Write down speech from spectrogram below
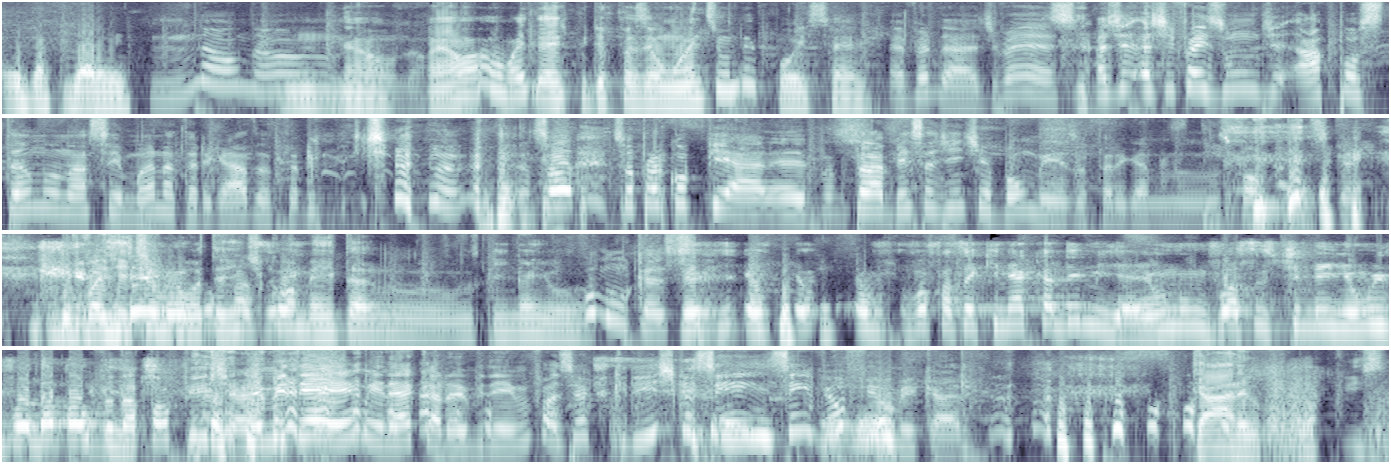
Ou já fizeram isso? Não, não, Não, não, não. É uma, uma ideia, a gente podia fazer um antes e um depois, Sérgio. É verdade, mas é, a, gente, a gente faz um de- apostando na semana, tá ligado? Tá só, só pra copiar, é, pra ver se a gente é bom mesmo, tá ligado? Nos palpites. cara. Depois a gente volta e a gente fazer- comenta os quem ganhou. Ô, Lucas, Eu, eu- eu- eu vou fazer que nem academia, eu não vou assistir nenhum e vou dar palpite. vou dar palpite. É o MDM, né, cara? O MDM fazia crítica sem, sem ver o filme, cara. Cara, eu, eu fiz.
